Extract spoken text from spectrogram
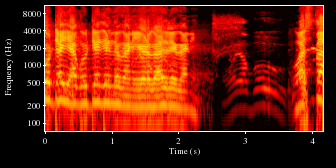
కొట్టయ్యా కొట్టేది ఎందుకు కానీ ఏడు కాదులే కానీ. వస్తా.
